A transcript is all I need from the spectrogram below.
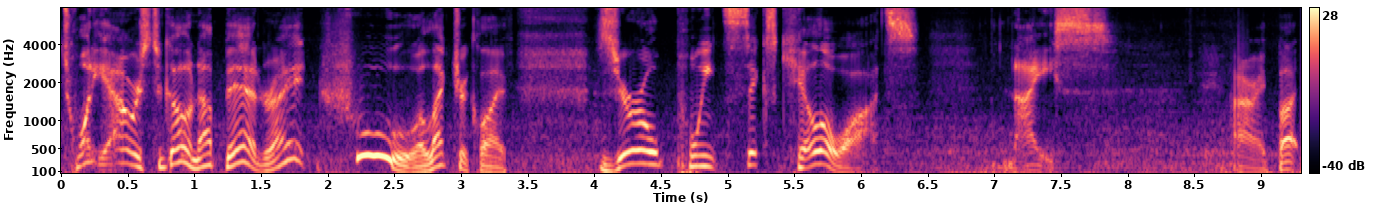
20 hours to go, not bad, right? Whew, electric life. 0.6 kilowatts. Nice. All right, but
